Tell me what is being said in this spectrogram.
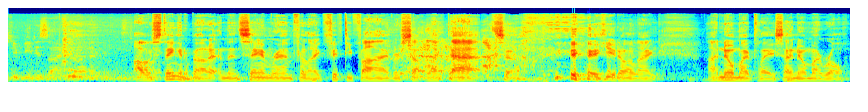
QB design on it? I was thinking about it, and then Sam ran for like 55 or something like that. So, you know, like I know my place, I know my role.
